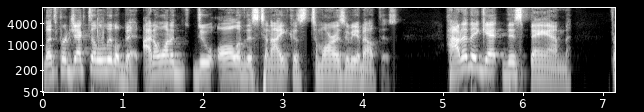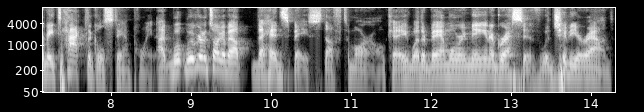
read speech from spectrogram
Let's project a little bit. I don't want to do all of this tonight because tomorrow is going to be about this. How do they get this BAM from a tactical standpoint? I, we're going to talk about the headspace stuff tomorrow, okay? Whether BAM will remain aggressive with Jimmy around.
